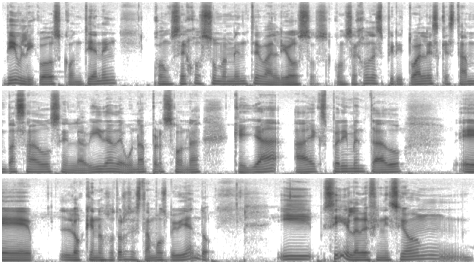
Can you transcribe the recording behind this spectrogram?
bíblicos contienen consejos sumamente valiosos, consejos espirituales que están basados en la vida de una persona que ya ha experimentado eh, lo que nosotros estamos viviendo. Y sí, la definición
